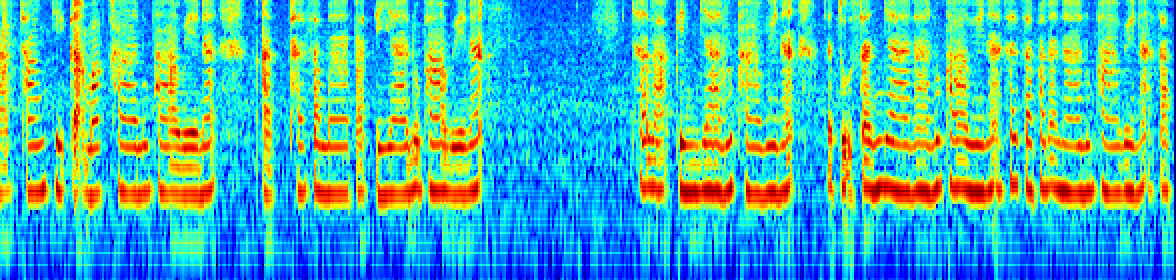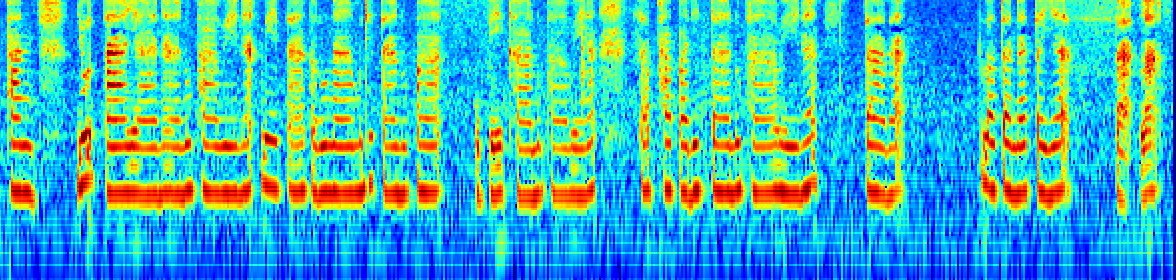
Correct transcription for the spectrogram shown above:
อัตถังหิกะมัคคานุภาเวนะอัตถสมาปฏิยานุภาเวนะชละปิญญานุภาเวนะจตุสัญญานานุภาเวนะทัสสะพัฒนานุภาเวนะสัพพันยุตายานานุภาเวนะเมตตากรุณามุทิตานุภาอุเบกานุภาเวนะสัพพปริตานุภาเวนะตาระรัตนัตยะสะละ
